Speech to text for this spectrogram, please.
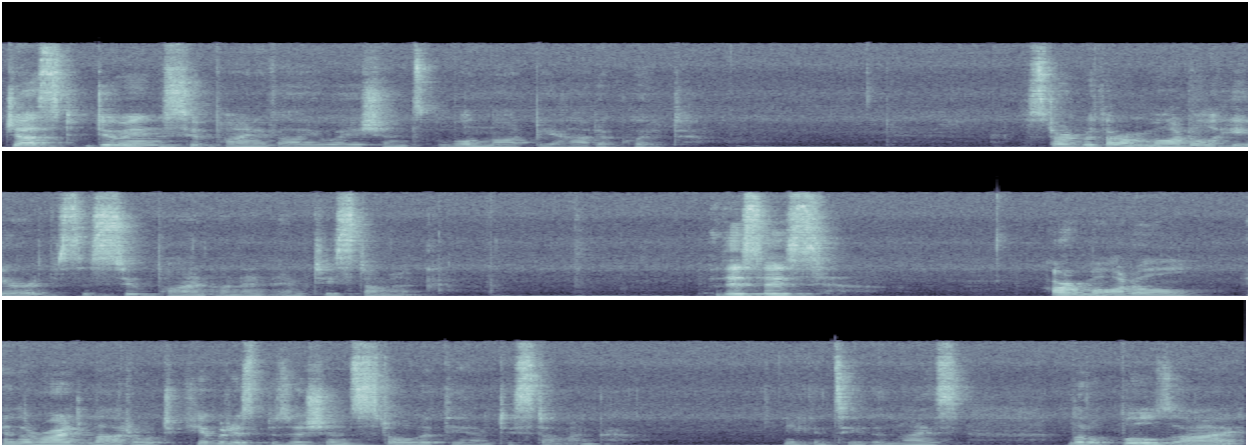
Just doing supine evaluations will not be adequate. We'll start with our model here. This is supine on an empty stomach. This is our model in the right lateral decubitus position still with the empty stomach. You can see the nice little bullseye.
